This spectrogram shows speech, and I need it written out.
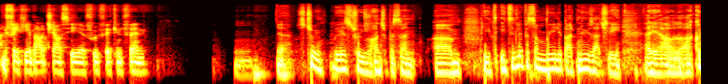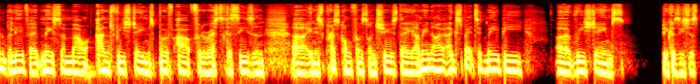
and thinking about Chelsea through thick and thin. Yeah, it's true. It is true, 100%. Um, he, he delivered some really bad news, actually. And yeah, I, I, couldn't believe it. Mason Mount and Reece James both out for the rest of the season uh, in his press conference on Tuesday. I mean, I, I expected maybe uh, Reece James because he's just,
